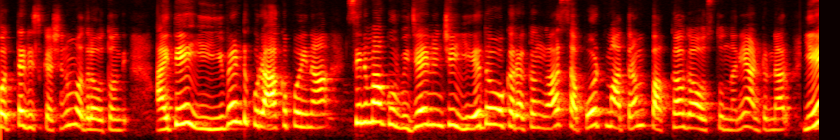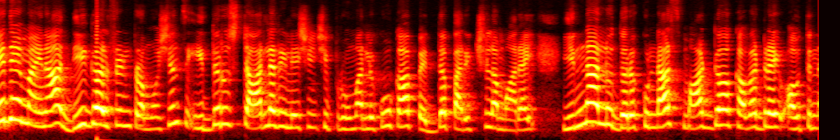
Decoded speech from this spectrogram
కొత్త డిస్కషన్ మొదలవుతోంది. అయితే ఈ ఈవెంట్కు రాకపోయినా సినిమాకు విజయ్ నుంచి ఏదో ఒక రకంగా సపోర్ట్ మాత్రం పక్కాగా వస్తుందని అంటున్నారు. ఏదేమైనా ది గర్ల్ ఫ్రెండ్ ప్రమోషన్స్ ఇద్దరు స్టార్ల రిలేషన్షిప్ రూమర్లకు ఒక పెద్ద పరీక్షలా మారాయి. ఇన్నాళ్ళు దొరకకుండా స్మార్ట్గా కవర్ డ్రైవ్ అవుతున్న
